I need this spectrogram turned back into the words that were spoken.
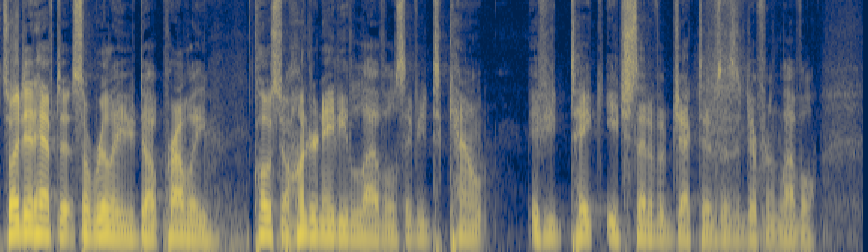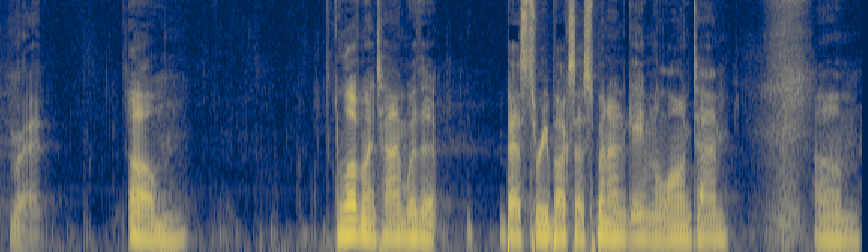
so I did have to. So really, you dealt probably close to 180 levels if you t- count if you take each set of objectives as a different level. right. Um, love my time with it. Best three bucks I've spent on a game in a long time. Um,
